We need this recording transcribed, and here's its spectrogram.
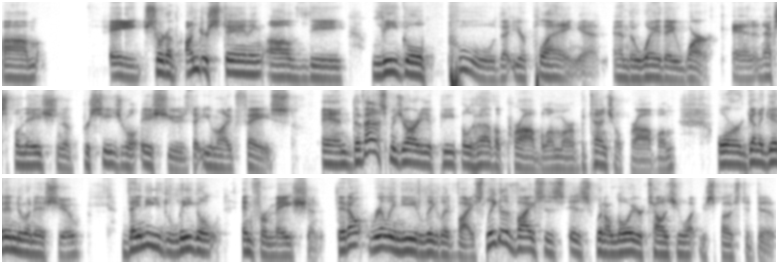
um, a sort of understanding of the legal pool that you're playing in and the way they work, and an explanation of procedural issues that you might face. And the vast majority of people who have a problem or a potential problem or are going to get into an issue, they need legal information. They don't really need legal advice. Legal advice is, is when a lawyer tells you what you're supposed to do.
